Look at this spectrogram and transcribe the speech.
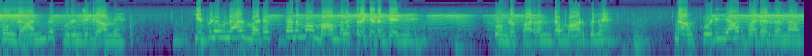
உங்க அன்பை புரிஞ்சுக்காம இவ்வளவு நாள் மடத்தனமா மாம்பழத்துல கிடந்தேனே. உங்க பரந்த மார்புல நான் கொடியா படர்ற நாள்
